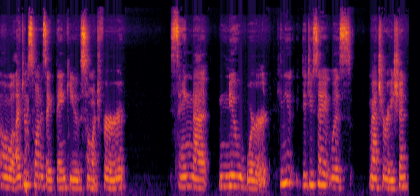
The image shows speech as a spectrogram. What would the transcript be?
Oh, well, I just want to say thank you so much for saying that new word. Can you, did you say it was maturation?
